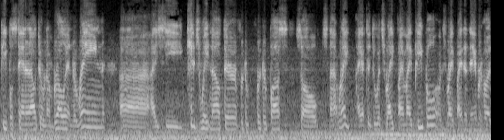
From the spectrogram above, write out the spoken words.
people standing out there with an umbrella in the rain. Uh, I see kids waiting out there for, the, for their bus, so it's not right. I have to do what's right by my people, what's right by the neighborhood.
